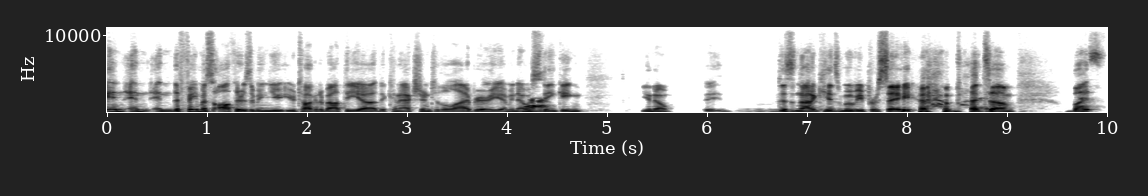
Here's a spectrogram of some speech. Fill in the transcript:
and and and the famous authors. I mean, you, are talking about the uh, the connection to the library. I mean, I was thinking, you know, it, this is not a kids movie per se, but um, but. Yes.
